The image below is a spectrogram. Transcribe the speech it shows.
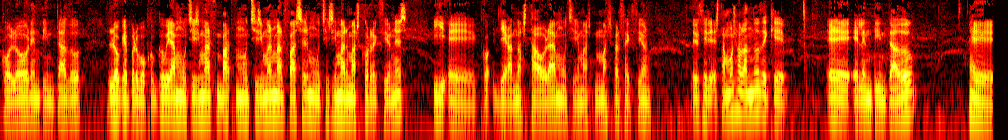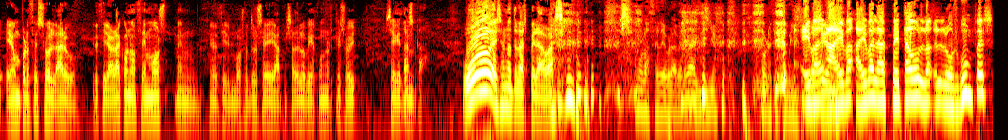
color, entintado, lo que provocó que hubiera muchísimas muchísimas más fases, muchísimas más correcciones y eh, llegando hasta ahora muchísimas más perfección. Es decir, estamos hablando de que eh, el entintado eh, era un proceso largo. Es decir, ahora conocemos, em, es decir, vosotros, eh, a pesar de lo viejunos que sois, sé que también... ¡Oh! Eso no te la esperabas. ¿Cómo lo celebra, verdad, el niño? Pobrecito mío. Eva- a, Eva, a Eva le has petado lo- los bumpers,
